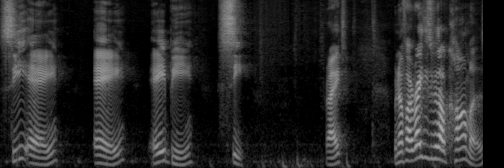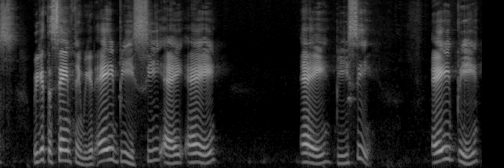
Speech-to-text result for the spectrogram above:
C, A, A, A, B, C. Right? But now if I write these without commas, we get the same thing. We get A, B, C, A, A, A, B, C. A, B,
